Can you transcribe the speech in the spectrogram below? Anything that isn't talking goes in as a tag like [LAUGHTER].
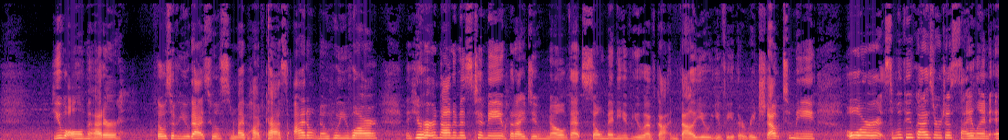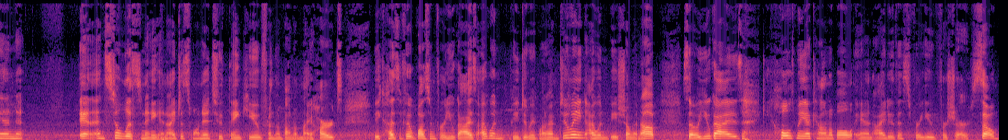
you all matter. Those of you guys who listen to my podcast, I don't know who you are. You're anonymous to me, but I do know that so many of you have gotten value. You've either reached out to me or some of you guys are just silent and, and still listening and I just wanted to thank you from the bottom of my heart because if it wasn't for you guys I wouldn't be doing what I'm doing. I wouldn't be showing up. So you guys [LAUGHS] hold me accountable and I do this for you for sure. So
